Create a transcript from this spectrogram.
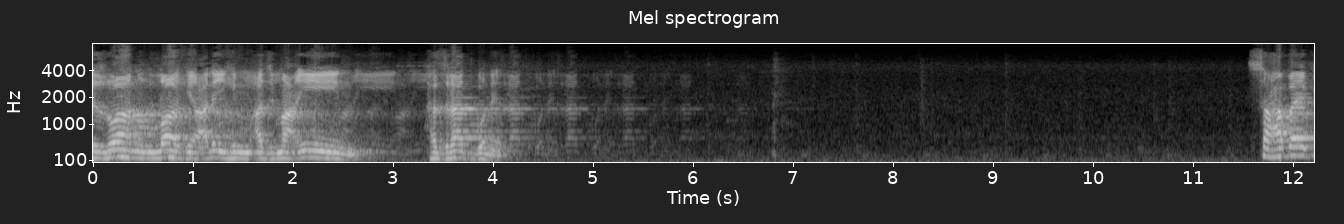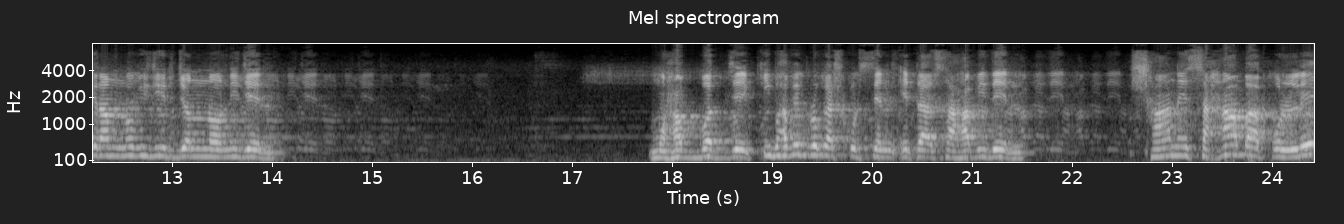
রিজওয়ানুল্লাহ আলাইহিম আজমাইন হযরত গণের। সাহাবায়ে কেরাম নবীজির জন্য নিজের মোহাব্বত যে কীভাবে প্রকাশ করছেন এটা সাহাবিদের শানে সাহাবা পড়লে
